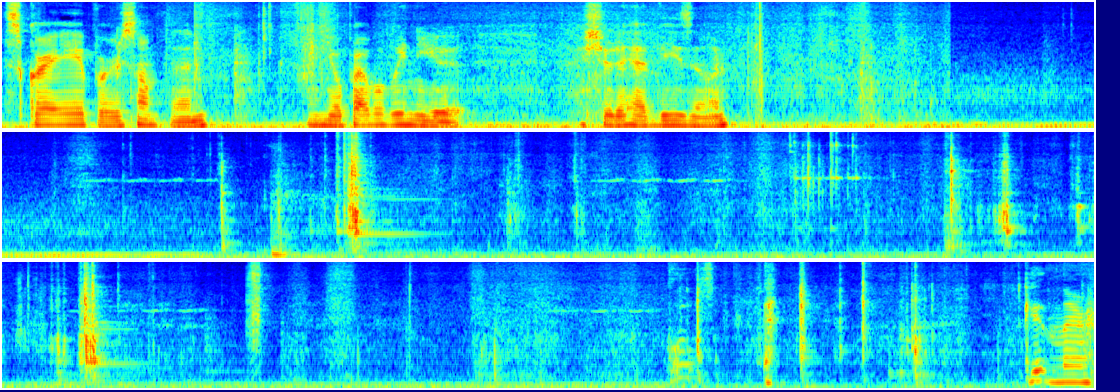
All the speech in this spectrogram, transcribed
scrape or something and you'll probably need it. I should have had these on. getting there.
